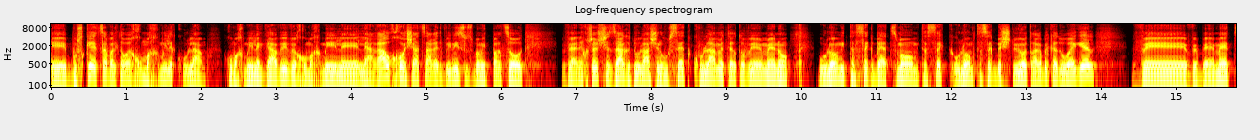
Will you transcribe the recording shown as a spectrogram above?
אה, בוסקץ, אבל אתה רואה איך הוא מחמיא לכולם. הוא מחמיא לגבי ואיך הוא מחמיא לאראוכו שעצר את ויניסוס במתפרצות. ואני חושב שזו הגדולה שלו, הוא עושה את כולם יותר טובים ממנו, הוא לא מתעסק בעצמו, הוא, מתעסק, הוא לא מתעסק בשטויות, רק בכדורגל, ו, ובאמת,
